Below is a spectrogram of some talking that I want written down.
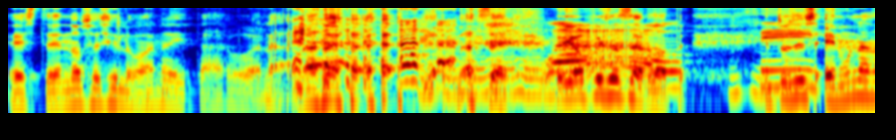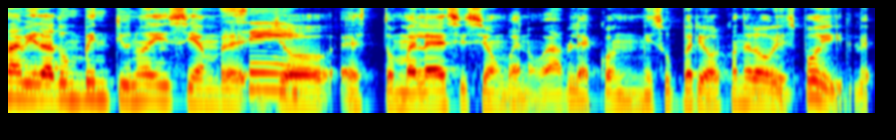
Este, no sé si lo van a editar o nada. no sé. Pero yo fui sacerdote. Sí. Entonces, en una Navidad, un 21 de diciembre, Sí. yo eh, tomé la decisión, bueno, hablé con mi superior, con el obispo, y le,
